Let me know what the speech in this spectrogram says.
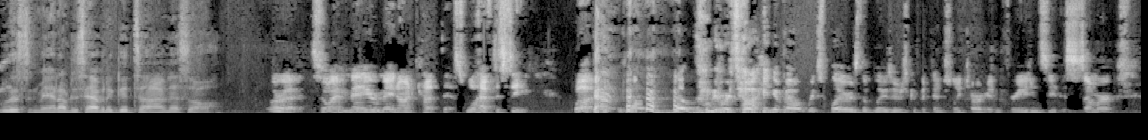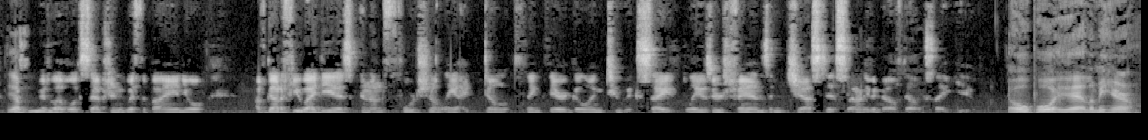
Listen, man, I'm just having a good time. That's all. All right, so I may or may not cut this. We'll have to see. But we were talking about, we were talking about which players the Blazers could potentially target in free agency this summer. Yep. With a mid-level exception with the biannual. I've got a few ideas, and unfortunately, I don't think they're going to excite Blazers fans and Justus. I don't even know if they'll excite you. Oh boy, yeah. Let me hear him.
